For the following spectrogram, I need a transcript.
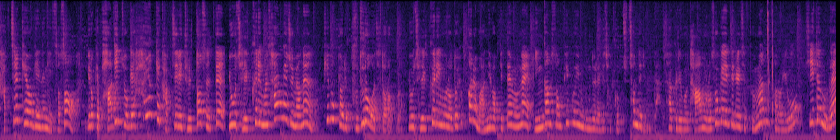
각질 케어 기능이 있어서 이렇게 바디 쪽에 하얗게 각질이 들떴을 때 이 젤크림을 사용해주면 피부결이 부드러워지더라고요. 이 젤크림으로도 효과를 많이 봤기 때문에 민감성 피부인 분들에게 적극 추천드립니다. 자 그리고 다음으로 소개해드릴 제품은 바로 이 시드물의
